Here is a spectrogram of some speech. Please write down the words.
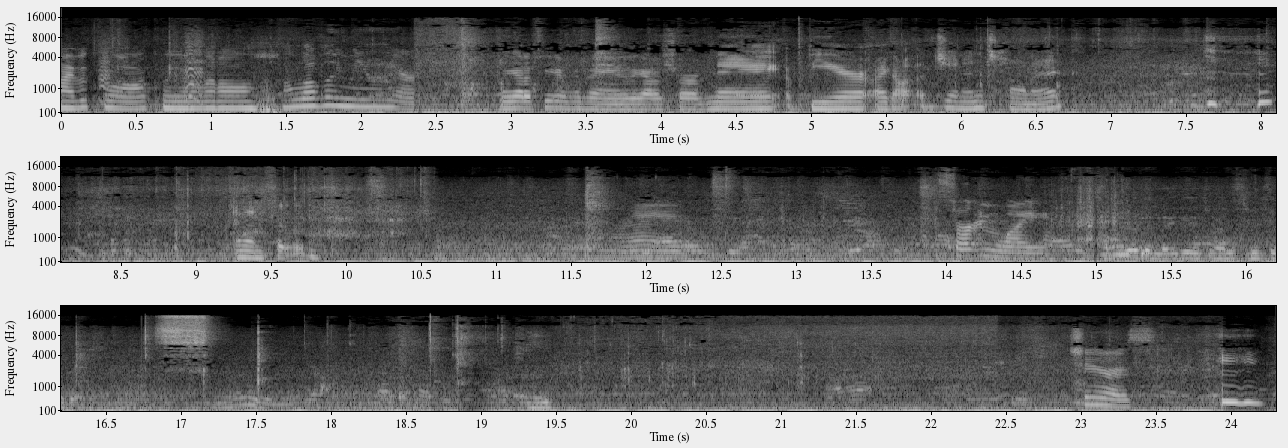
Five o'clock. We got a little, a lovely meal here. We got a few different things. We got a Chardonnay, a beer. I got a gin and tonic. and then food. All right. Starting light. Cheers.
